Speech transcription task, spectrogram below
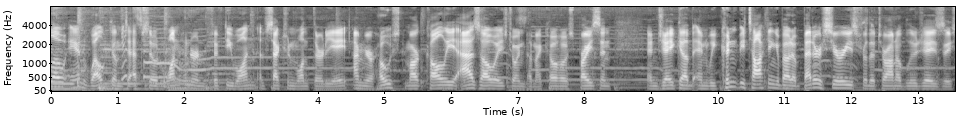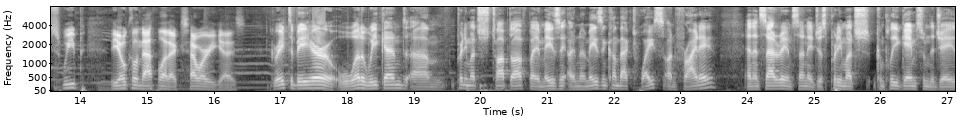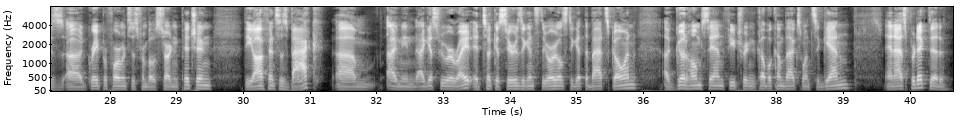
Hello and welcome to episode 151 of Section 138. I'm your host, Mark Colley, as always, joined by my co host, Bryson and Jacob. And we couldn't be talking about a better series for the Toronto Blue Jays. They sweep the Oakland Athletics. How are you guys? Great to be here. What a weekend! Um, pretty much topped off by amazing an amazing comeback twice on Friday, and then Saturday and Sunday just pretty much complete games from the Jays. Uh, great performances from both starting pitching. The offense is back. Um, I mean, I guess we were right. It took a series against the Orioles to get the bats going. A good homestand featuring a couple comebacks once again, and as predicted,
